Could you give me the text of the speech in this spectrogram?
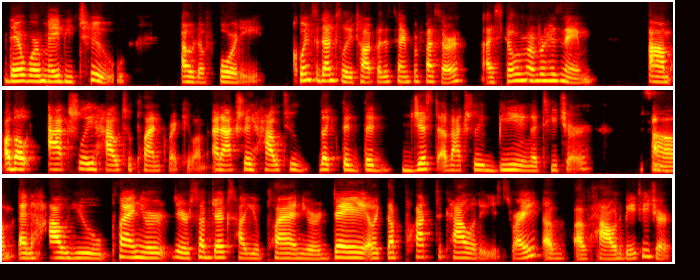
there were maybe two out of 40 coincidentally taught by the same professor i still remember his name um, about actually how to plan curriculum and actually how to like the the gist of actually being a teacher um, and how you plan your your subjects how you plan your day like the practicalities right of of how to be a teacher.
